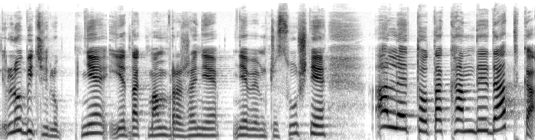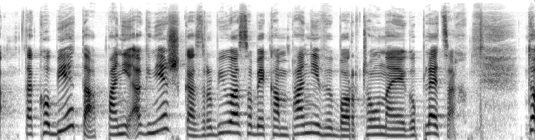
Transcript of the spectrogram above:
lubić lub nie, jednak mam wrażenie, nie wiem czy słusznie, ale to ta kandydatka, ta kobieta, pani Agnieszka, zrobiła sobie kampanię wyborczą na jego plecach. To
